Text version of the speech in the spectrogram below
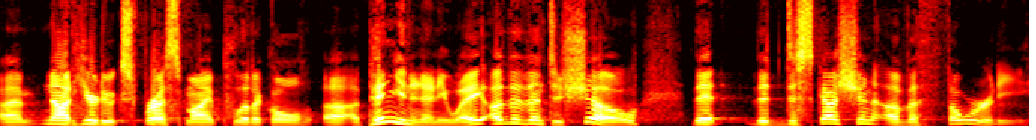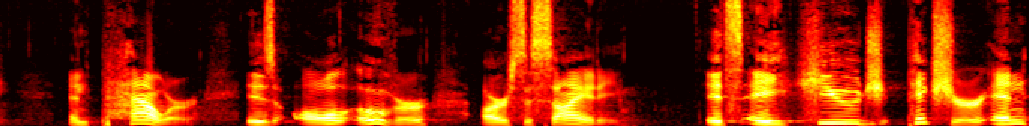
I'm not here to express my political uh, opinion in any way, other than to show that the discussion of authority and power is all over our society. It's a huge picture, and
